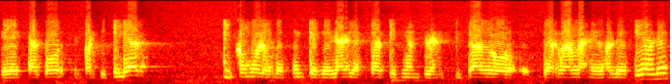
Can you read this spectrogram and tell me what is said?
de, esta corte en particular y cómo los docentes del área ya tenían planificado cerrar las evaluaciones.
